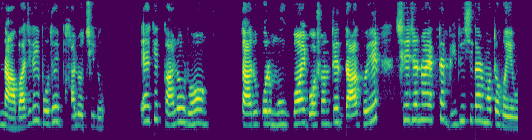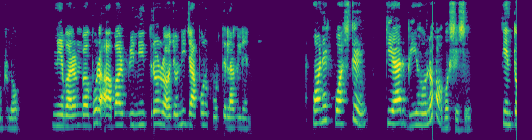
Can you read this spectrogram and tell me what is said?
না বাজলেই বোধহয় ভালো ছিল। একে কালো রং, তার উপর মুখময় বসন্তের দাগ হয়ে সে যেন একটা বিভীষিকার মতো হয়ে উঠল। নিবারণবাবুর আবার বিনিদ্র রজনী যাপন করতে লাগলেন। অনেক কষ্টে টিয়ার বিয়ে হলো অবশেষে? কিন্তু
